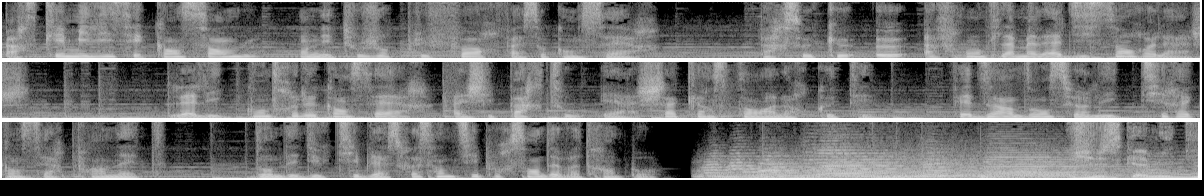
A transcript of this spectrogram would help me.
Parce qu'Émilie sait qu'ensemble, on est toujours plus fort face au cancer. Parce que eux affrontent la maladie sans relâche. La Ligue contre le cancer agit partout et à chaque instant à leur côté. Faites un don sur ligue-cancer.net, dont déductible à 66% de votre impôt. Jusqu'à midi,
